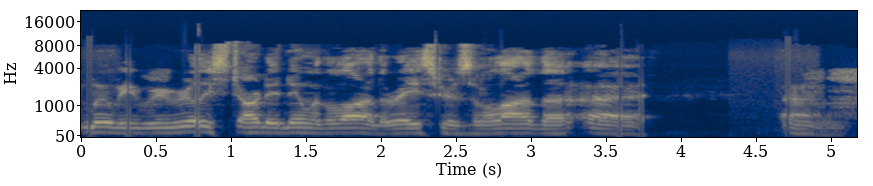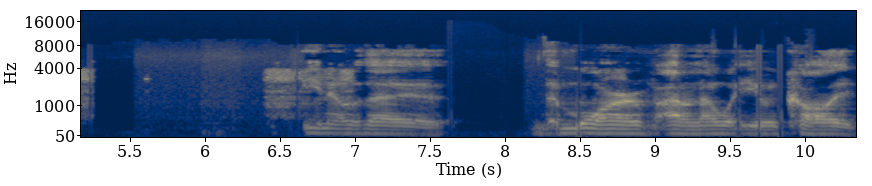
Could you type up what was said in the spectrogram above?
movie, we really started in with a lot of the racers and a lot of the, uh, um, you know, the the more I don't know what you would call it.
